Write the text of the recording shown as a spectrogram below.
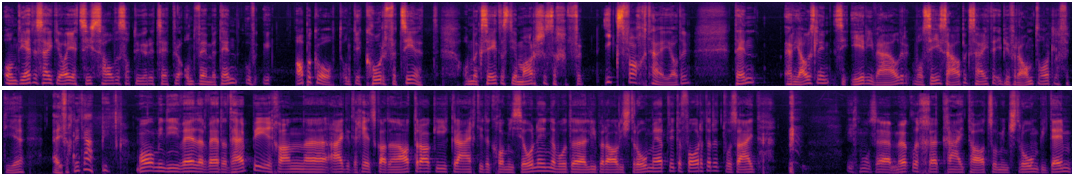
und jeder sagt, ja, jetzt ist es halt so teuer etc. Und wenn man dann auf, runtergeht und die Kurve zieht und man sieht, dass die Marschen sich x-facht haben, oder? dann Herr Jauslin, sind Ihre Wähler, die Sie selber gesagt haben, ich bin verantwortlich für die, einfach nicht happy? Mal, meine Wähler werden happy. Ich habe äh, eigentlich jetzt gerade einen Antrag eingereicht in der Kommission, wo der liberale Strommarkt wieder fordert, der sagt, ich muss eine Möglichkeit haben, um meinen Strom bei dem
